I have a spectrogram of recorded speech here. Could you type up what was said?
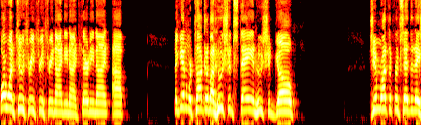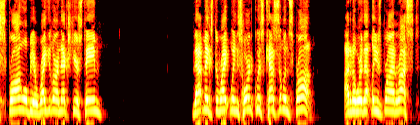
412-333-9939. Uh, again, we're talking about who should stay and who should go. Jim Rutherford said today Sprong will be a regular on next year's team. That makes the right wings Hornqvist, Kessel, and Sprong. I don't know where that leaves Bryan Rust.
